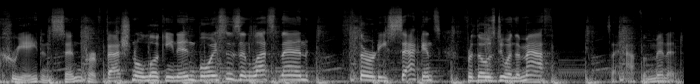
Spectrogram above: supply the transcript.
Create and send professional looking invoices in less than 30 seconds. For those doing the math, it's a half a minute.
